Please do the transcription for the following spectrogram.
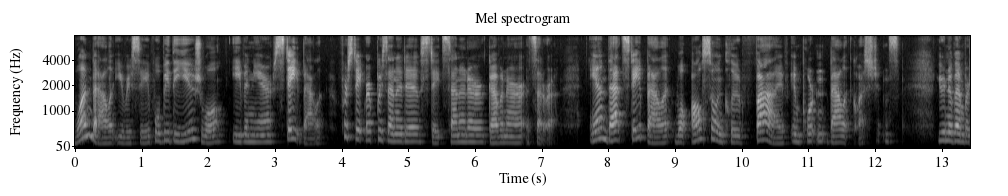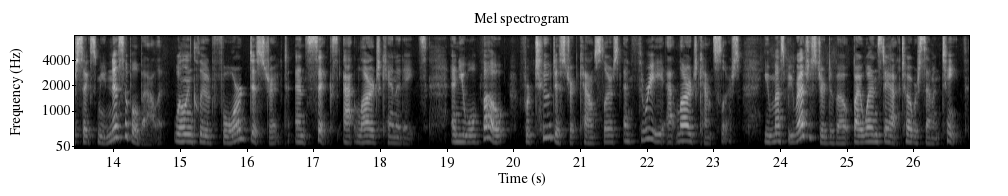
One ballot you receive will be the usual even year state ballot for state representative, state senator, governor, etc. And that state ballot will also include five important ballot questions. Your November 6 municipal ballot will include four district and six at-large candidates, and you will vote for two district councilors and three at-large councilors. You must be registered to vote by Wednesday, October 17th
